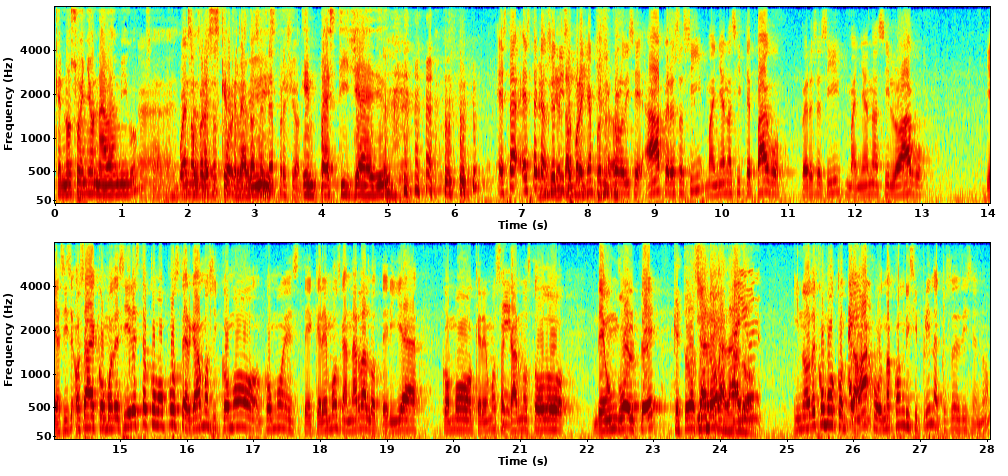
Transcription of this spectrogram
que no sueño nada, amigo. o sea, ah, bueno, pero eso es que te la estás en depresión. Empastillado. Esta, esta canción dice, por ejemplo, en el coro dice, ah, pero eso sí, mañana sí te pago, pero eso sí, mañana sí lo hago. Y así, o sea, como decir esto, como postergamos y cómo, cómo este, queremos ganar la lotería, cómo queremos sacarnos todo de un golpe. Que todo sea regalado. Y no de como con trabajo, no con disciplina, que ustedes dicen, ¿no?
